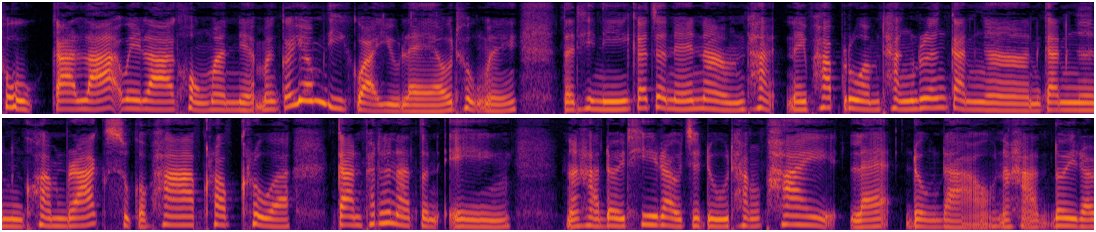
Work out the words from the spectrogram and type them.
ถูกกาละเวลาของมันเนี่ย มันก็ย่อมดีกว่าอยู่แล้วถูกไหม แต่ทีนี้ก็จะแนะนำในภาพรวมทั้งเรื่องการงาน การเงิน ความรักสุขภาพ ครอบครัว การพัฒนาตนเองนะคะ โดยที่เราจะดูทั้งไพ่และดวงดาวนะคะ โดยเรา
